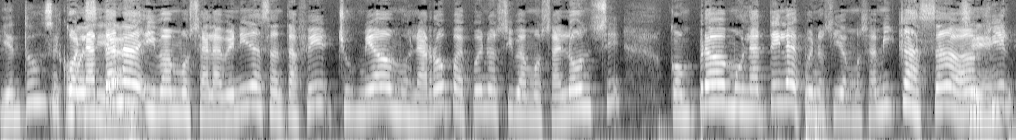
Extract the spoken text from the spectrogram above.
Y entonces, ¿cómo Con la? Tana íbamos a la avenida Santa Fe, chusmeábamos la ropa, después nos íbamos al 11, comprábamos la tela, después nos íbamos a mi casa, a Sí.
